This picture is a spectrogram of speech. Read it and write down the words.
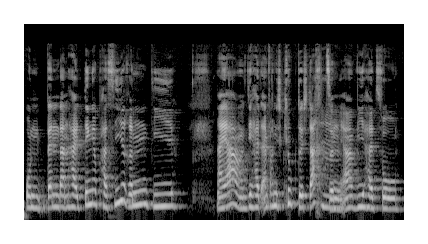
Und wenn dann halt Dinge passieren, die, naja, die halt einfach nicht klug durchdacht mhm. sind, ja, wie halt so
